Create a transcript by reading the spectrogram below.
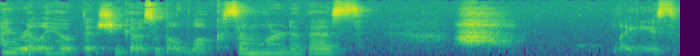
I really hope that she goes with a look similar to this. Ladies,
